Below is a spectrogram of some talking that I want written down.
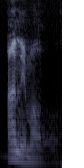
Animal.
